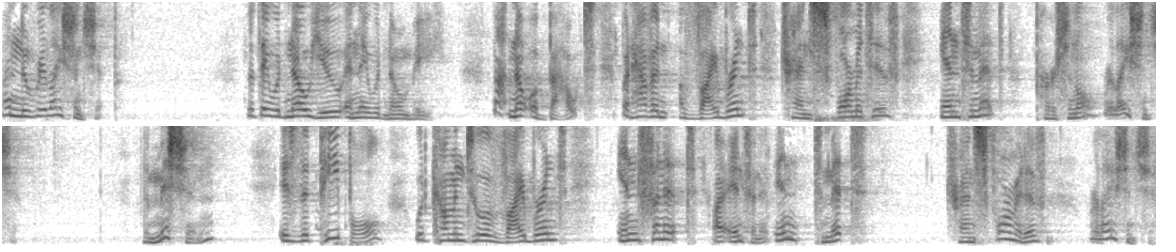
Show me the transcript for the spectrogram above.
a new relationship. That they would know you and they would know me. Not know about, but have an, a vibrant, transformative, intimate, personal relationship. The mission is that people would come into a vibrant, infinite, uh, infinite, intimate, transformative relationship.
